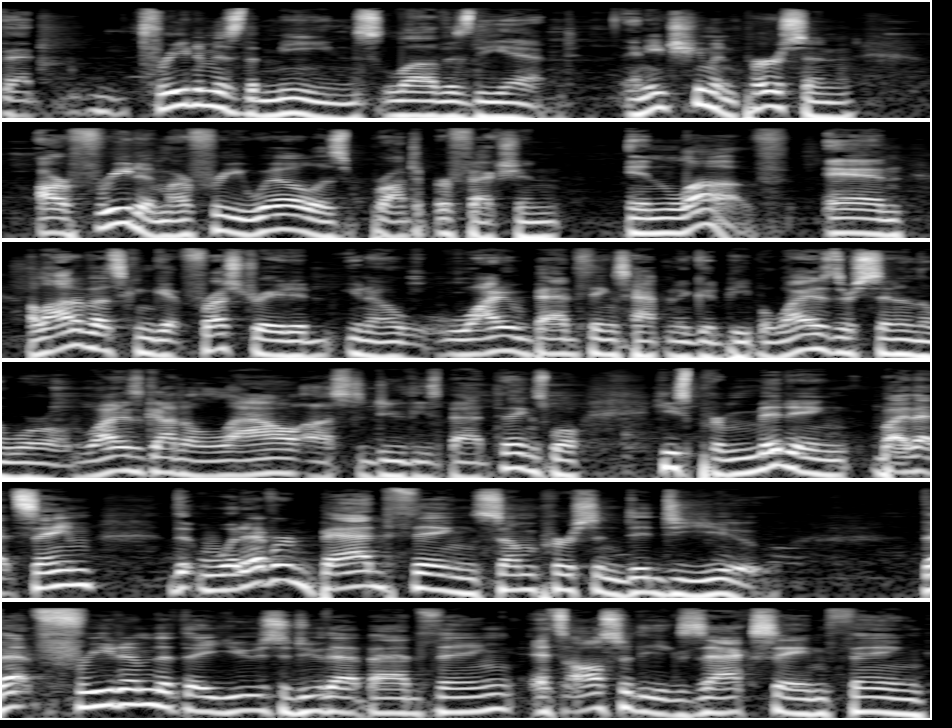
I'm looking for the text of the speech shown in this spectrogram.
that freedom is the means, love is the end. And each human person, our freedom, our free will is brought to perfection in love. And a lot of us can get frustrated, you know, why do bad things happen to good people? Why is there sin in the world? Why does God allow us to do these bad things? Well, he's permitting by that same that whatever bad thing some person did to you, that freedom that they use to do that bad thing, it's also the exact same thing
